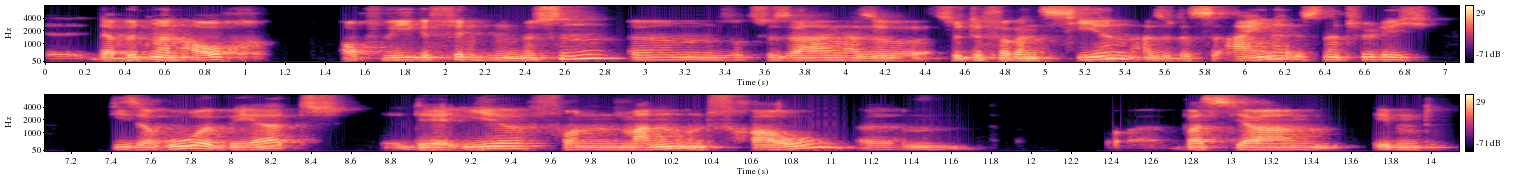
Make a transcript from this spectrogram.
äh, da wird man auch, auch Wege finden müssen, ähm, sozusagen, also zu differenzieren. Also das eine ist natürlich dieser hohe Wert der Ehe von Mann und Frau, ähm, was ja eben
